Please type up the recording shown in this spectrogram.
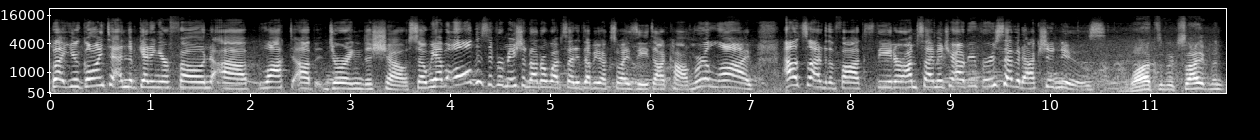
but you're going to end up getting your phone uh, locked up during the show. So we have all this information on our website at WXYZ.com. We're live outside of the Fox Theater. I'm Simon Chowdhury for 7 Action News. Lots of excitement.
